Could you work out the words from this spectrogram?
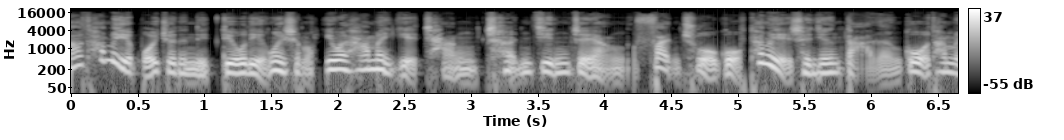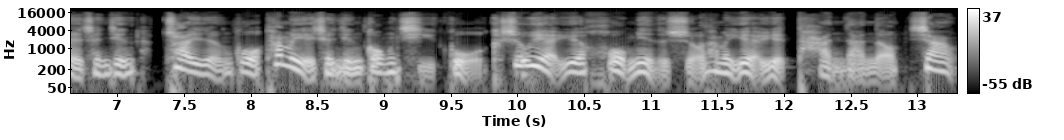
然后他们也不会觉得你丢脸，为什么？因为他们也常曾经这样犯错过，他们也曾经打人过，他们也曾经踹人过，他们也曾经攻击过。可是越来越后面的时候，他们越来越坦然了，像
